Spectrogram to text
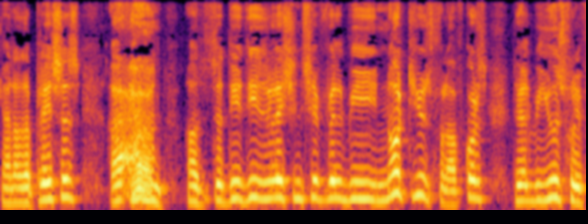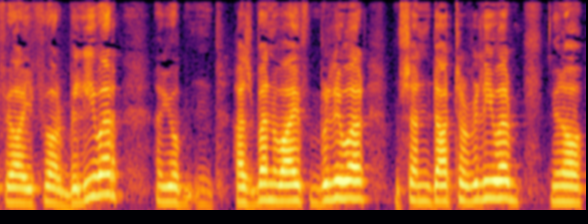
and other places. Uh, so these, these relationships will be not useful. Of course, they will be useful if you are, if you are believer, your husband, wife, believer, son, daughter, believer, you know,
